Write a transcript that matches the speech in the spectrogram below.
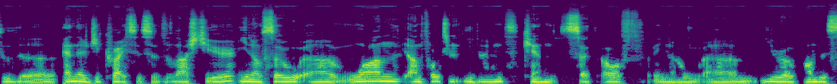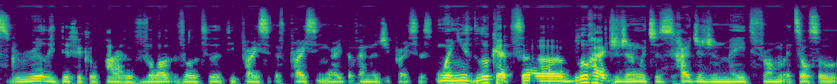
to the energy crisis of the last year. You know, so uh, one unfortunate event can set off you know um, Europe on this really difficult path of vol- volatility price of pricing right of energy prices. When you look at uh, blue hydrogen, which is hydrogen made from, it's also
